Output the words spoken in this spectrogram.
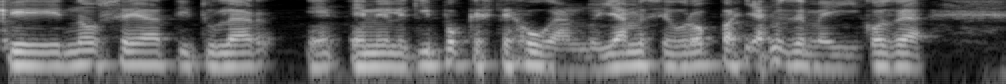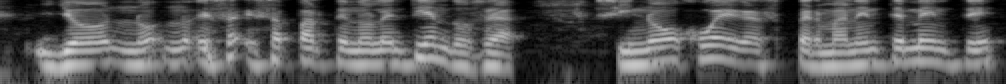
que no sea titular en, el equipo que esté jugando, llámese Europa, llámese México, o sea, yo no, esa, esa, parte no la entiendo, o sea, si no juegas permanentemente,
